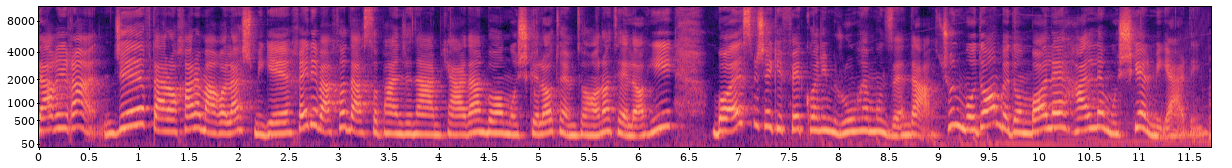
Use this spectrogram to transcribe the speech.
دقیقا. جف در آخر مقالش میگه خیلی وقتا دست و پنجه نرم کردن با مشکلات و امتحانات الهی باعث میشه که فکر کنیم روحمون زنده است. چون مدام به دنبال حل مشکل میگردیم.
